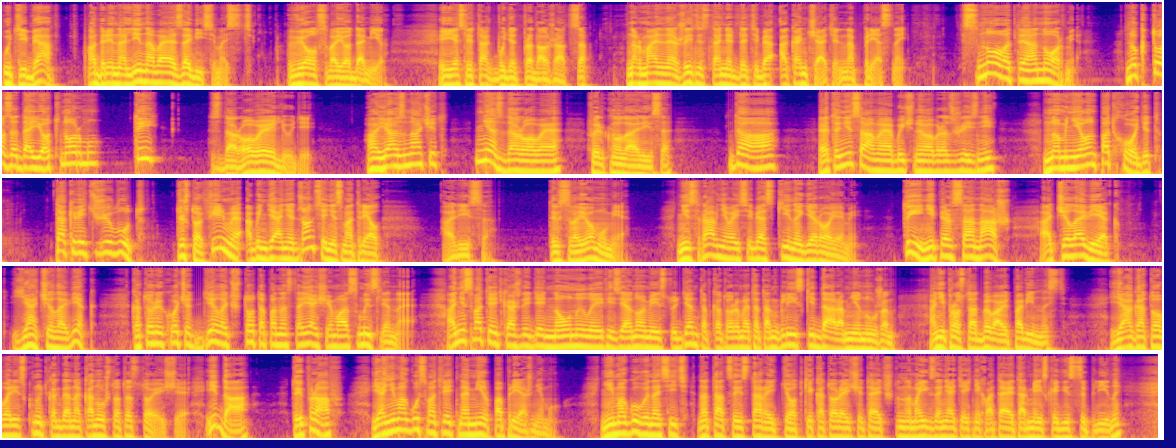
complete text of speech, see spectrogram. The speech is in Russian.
У тебя адреналиновая зависимость. Вел свое Дамир. И если так будет продолжаться, нормальная жизнь станет для тебя окончательно пресной. Снова ты о норме. Но кто задает норму? Ты? Здоровые люди. А я, значит, нездоровая, фыркнула Алиса. Да, это не самый обычный образ жизни, но мне он подходит. Так ведь живут. Ты что, фильмы об Индиане Джонсе не смотрел? Алиса, ты в своем уме? Не сравнивай себя с киногероями. Ты не персонаж, а человек. Я человек, который хочет делать что-то по-настоящему осмысленное, а не смотреть каждый день на унылые физиономии студентов, которым этот английский даром не нужен. Они просто отбывают повинность. Я готова рискнуть, когда на кону что-то стоящее. И да, ты прав, я не могу смотреть на мир по-прежнему. Не могу выносить нотации старой тетки, которая считает, что на моих занятиях не хватает армейской дисциплины.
